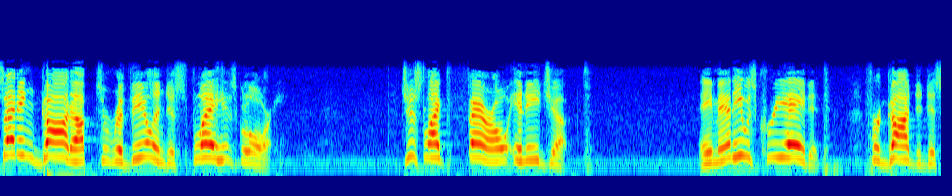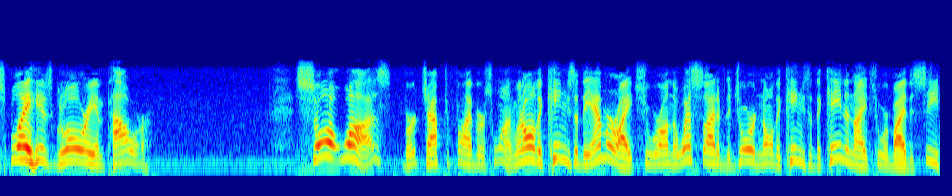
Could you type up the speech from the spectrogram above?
setting God up to reveal and display His glory. Just like Pharaoh in Egypt. Amen. He was created for God to display His glory and power. So it was, chapter 5, verse 1, when all the kings of the Amorites who were on the west side of the Jordan, all the kings of the Canaanites who were by the sea,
